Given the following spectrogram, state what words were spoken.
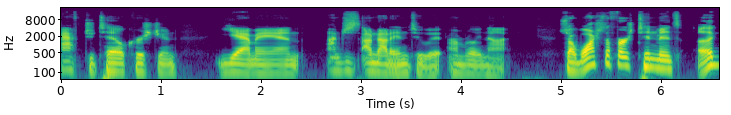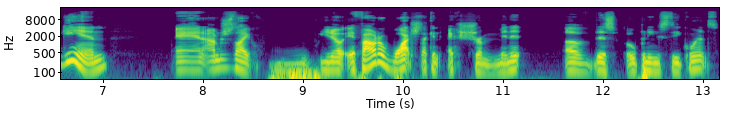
have to tell Christian, yeah, man, I'm just I'm not into it. I'm really not. So I watched the first 10 minutes again and I'm just like you know, if I would have watched like an extra minute of this opening sequence,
